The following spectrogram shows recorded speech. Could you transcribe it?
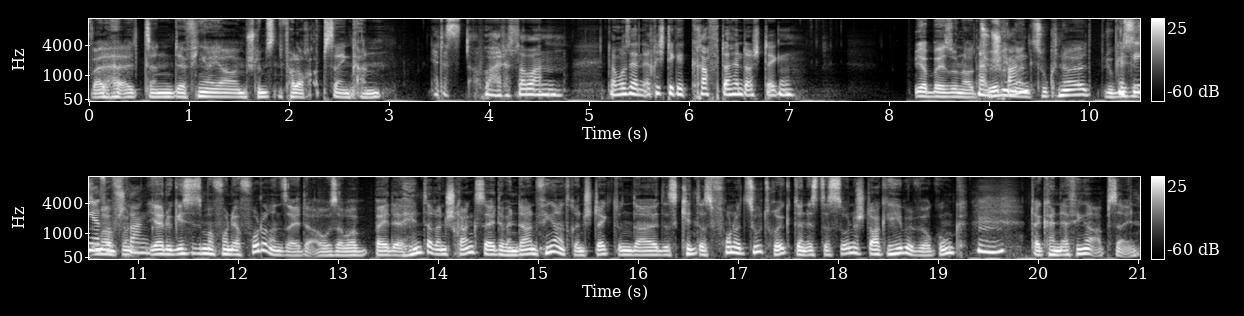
weil halt dann der Finger ja im schlimmsten Fall auch ab sein kann. Ja, das, oh, das ist aber ein, da muss ja eine richtige Kraft dahinter stecken. Ja, bei so einer Beim Tür, Schrank? die man zuknallt, du gehst, jetzt immer von, ja, du gehst jetzt immer von der vorderen Seite aus, aber bei der hinteren Schrankseite, wenn da ein Finger drin steckt und da das Kind das vorne zudrückt, dann ist das so eine starke Hebelwirkung, hm. da kann der Finger ab sein.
